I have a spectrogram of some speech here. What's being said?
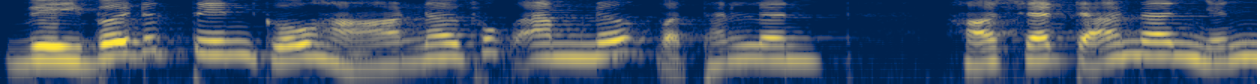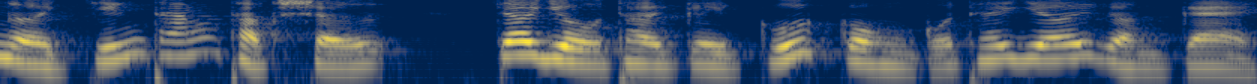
Vì với đức tin của họ nơi phúc âm nước và thánh linh, họ sẽ trở nên những người chiến thắng thật sự cho dù thời kỳ cuối cùng của thế giới gần kề.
